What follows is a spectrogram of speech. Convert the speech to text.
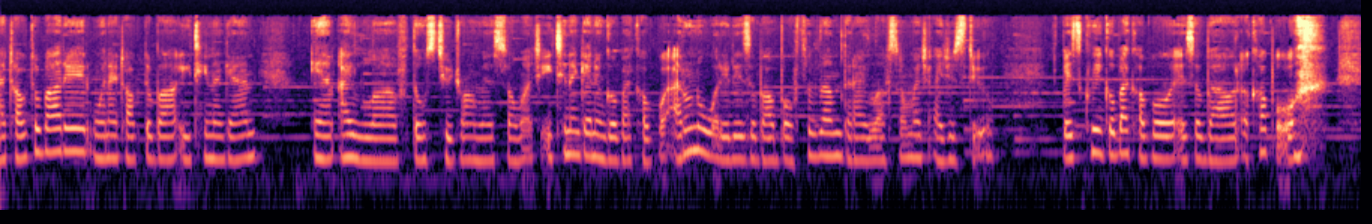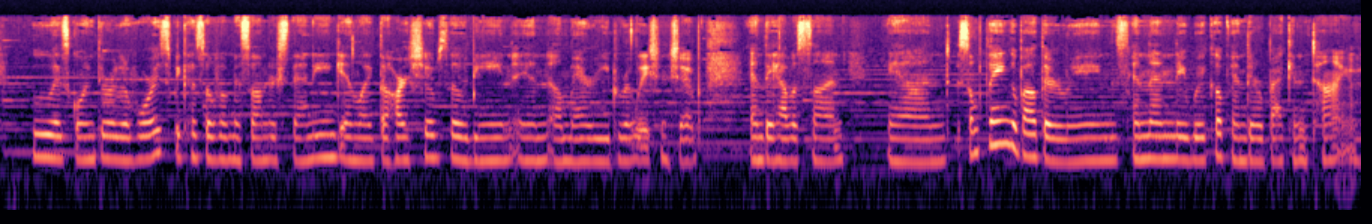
I talked about it when I talked about 18 again, and I love those two dramas so much. 18 again and Go Back Couple. I don't know what it is about both of them that I love so much. I just do. Basically, Go Back Couple is about a couple who is going through a divorce because of a misunderstanding and like the hardships of being in a married relationship and they have a son and something about their rings and then they wake up and they're back in time.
